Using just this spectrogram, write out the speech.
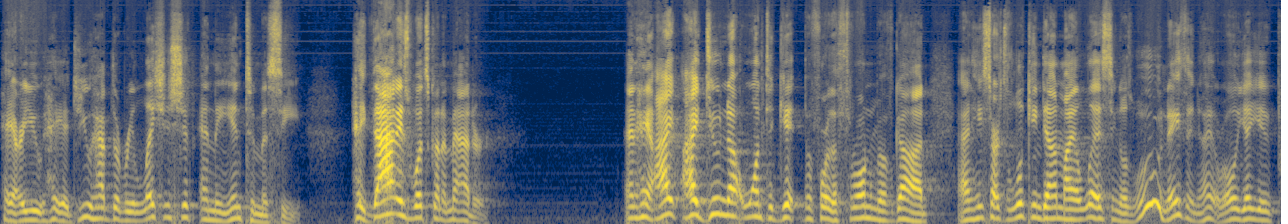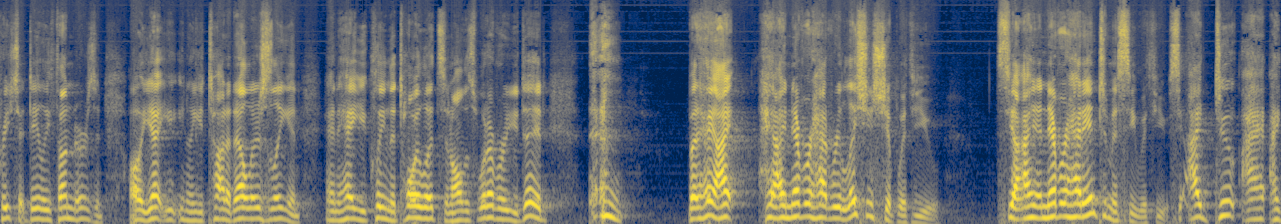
Hey, are you hey, do you have the relationship and the intimacy? Hey, that is what's going to matter. And hey, I, I do not want to get before the throne room of God. And he starts looking down my list and goes, Woo, Nathan, hey, oh, yeah, you preached at Daily Thunders. And oh, yeah, you, you know, you taught at Ellerslie. And, and hey, you cleaned the toilets and all this, whatever you did. but hey, I, hey, I never had relationship with you. See, I never had intimacy with you. See, I do, I, I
